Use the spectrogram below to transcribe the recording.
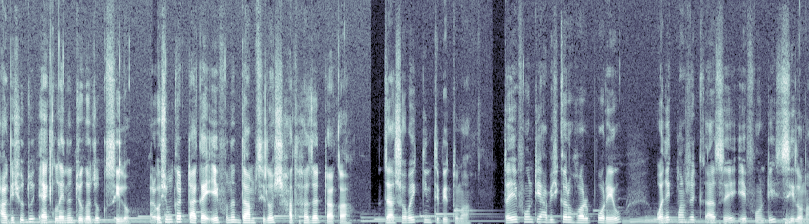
আগে শুধু এক লাইনের যোগাযোগ ছিল। আর ওসিমকার টাকায় এই ফোনের দাম ছিল সাত হাজার টাকা, যা সবাই কিনতে পেত না। তাই এই ফোনটি আবিষ্কার হওয়ার পরেও অনেক মানুষের কাছে এই ফোনটি ছিল না।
